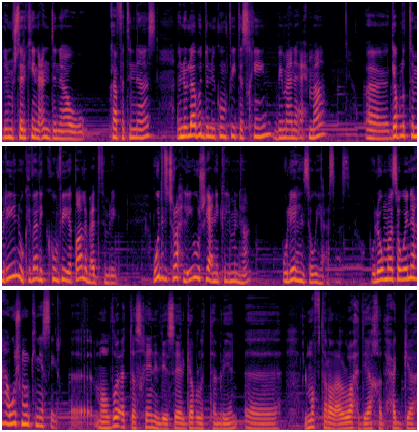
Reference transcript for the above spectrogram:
للمشتركين عندنا وكافه الناس إنه لابد إنه يكون في تسخين بمعنى إحماء. قبل التمرين وكذلك يكون في إطالة بعد التمرين. ودي تشرح لي وش يعني كل منها وليه نسويها أساس؟ ولو ما سويناها وش ممكن يصير؟ موضوع التسخين اللي يصير قبل التمرين آه، المفترض على الواحد ياخذ حقه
